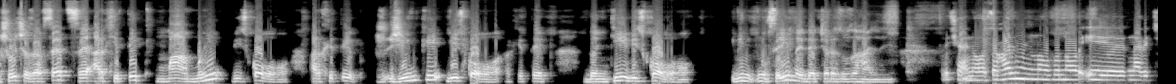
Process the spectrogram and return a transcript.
швидше за все, це архетип мами військового, архетип жінки військового, архетип доньки військового. І він ну, все рівно йде через узагальнення. Звичайно, загально воно і навіть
